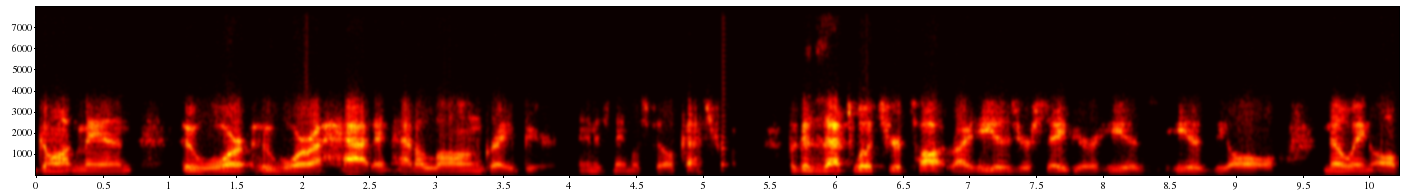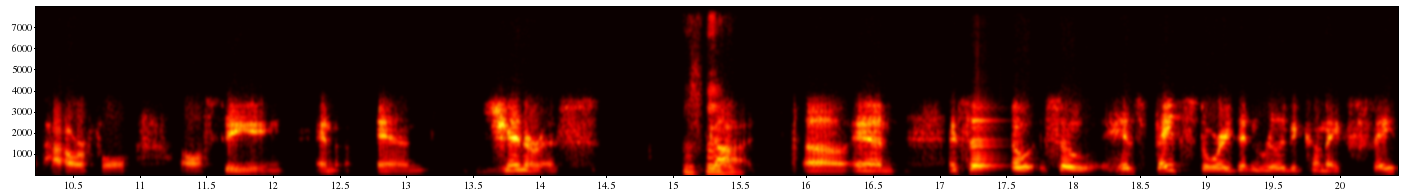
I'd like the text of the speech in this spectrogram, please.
gaunt man who wore who wore a hat and had a long gray beard, and his name was Phil Castro. Because that's what you're taught, right? He is your savior. He is he is the all knowing, all powerful, all seeing, and and generous God uh, and and so so his faith story didn't really become a faith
